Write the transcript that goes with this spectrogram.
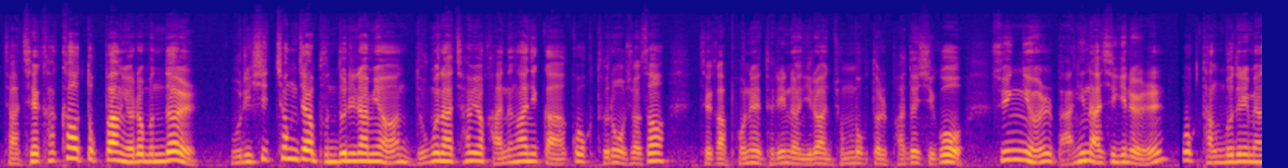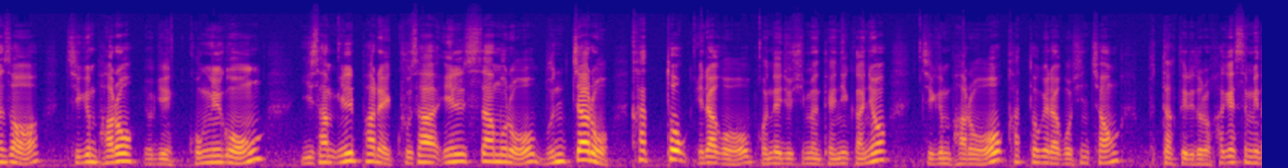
자, 제 카카오톡방 여러분들 우리 시청자 분들이라면 누구나 참여 가능하니까 꼭 들어오셔서 제가 보내드리는 이러한 종목들 받으시고 수익률 많이 나시기를 꼭 당부드리면서 지금 바로 여기 010 2318-9413으로 문자로 카톡이라고 보내주시면 되니까요. 지금 바로 카톡이라고 신청 부탁드리도록 하겠습니다.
